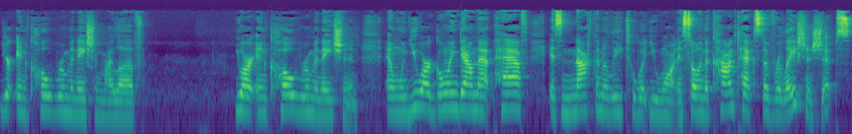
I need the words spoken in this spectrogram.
you're in co rumination, my love. You are in co rumination. And when you are going down that path, it's not going to lead to what you want. And so, in the context of relationships,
